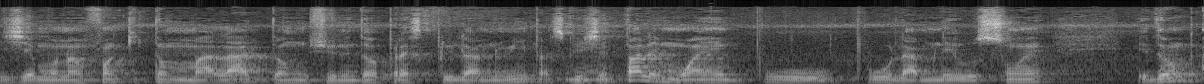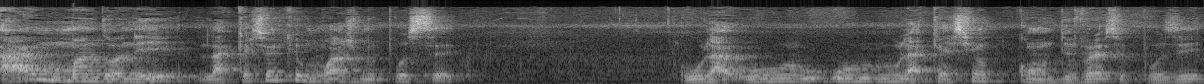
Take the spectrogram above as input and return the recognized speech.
j'ai mon enfant qui tombe malade, donc je ne dors presque plus la nuit parce que j'ai pas les moyens pour, pour l'amener aux soins. Et donc, à un moment donné, la question que moi je me pose, c'est, ou la, ou, ou- ou la question qu'on devrait se poser,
